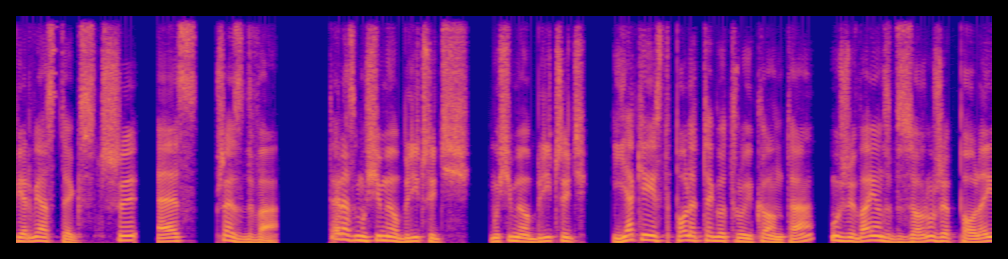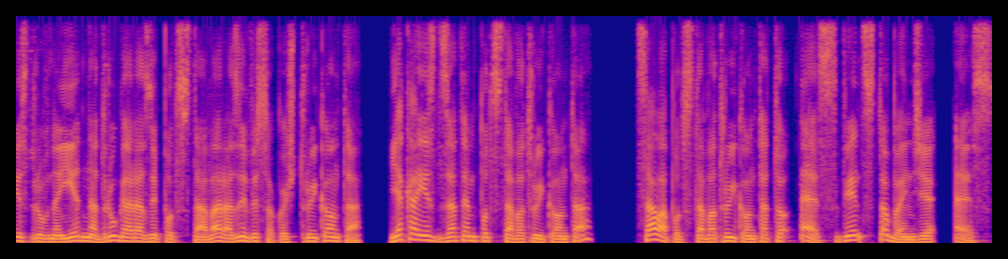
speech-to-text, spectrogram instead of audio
pierwiastek z 3s przez 2. Teraz musimy obliczyć, musimy obliczyć Jakie jest pole tego trójkąta, używając wzoru, że pole jest równe 1 druga razy podstawa razy wysokość trójkąta? Jaka jest zatem podstawa trójkąta? Cała podstawa trójkąta to S, więc to będzie S.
